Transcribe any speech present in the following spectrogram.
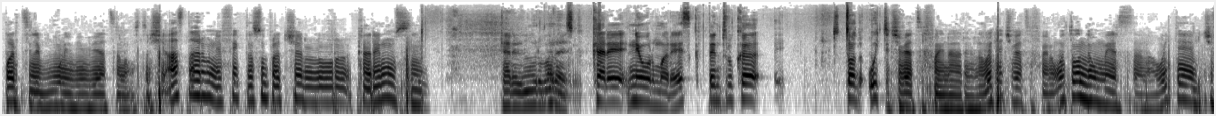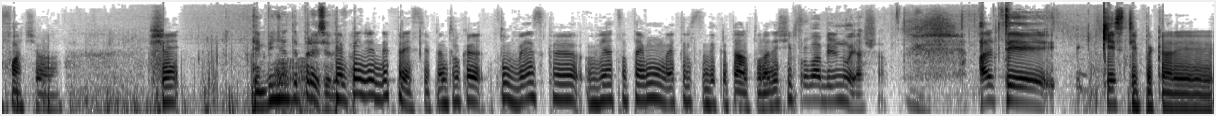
părțile bune din viața noastră. Și asta are un efect asupra celor care nu sunt, Care nu urmăresc. care ne urmăresc, pentru că tot, uite ce viață faină are ăla, uite ce viață faină, uite unde a mers ăla, uite ce face ăla. Și Te împinge în depresie, de te fapt. împinge în depresie, pentru că tu vezi că viața ta e mult mai tristă decât altora, deși probabil nu e așa. Alte chestii pe care,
